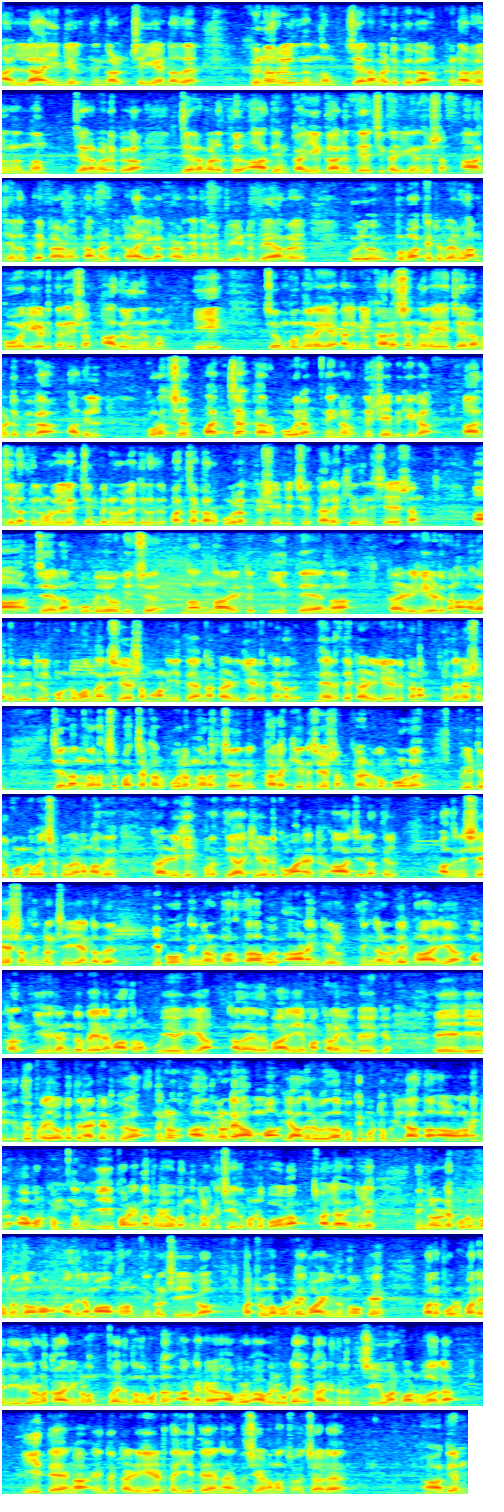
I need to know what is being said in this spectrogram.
അല്ല എങ്കിൽ നിങ്ങൾ ചെയ്യേണ്ടത് കിണറിൽ നിന്നും ജലമെടുക്കുക കിണറിൽ നിന്നും ജലമെടുക്കുക. ജലമെടുത്ത് ആദ്യം കൈയും കാലും തേച്ച് കഴുകിയതിന് ശേഷം ആ ജലത്തെ കള കമഴ്ത്തി കളയുക. കളഞ്ഞതിന് ശേഷം വീണ്ടും വേറെ ഒരു ബക്കറ്റ് വെള്ളം കോരി എടുത്തതിന് ശേഷം അതിൽ നിന്നും ഈ ചെമ്പ് നിറയെ അല്ലെങ്കിൽ കലശം നിറയെ ജലം എടുക്കുക. അതിൽ കുറച്ച് പച്ച കർപ്പൂരം നിങ്ങൾ നിക്ഷേപിക്കുക. ആ ജലത്തിനുള്ളിലെ ചെമ്പിനുള്ളിലെ ജലത്തിൽ പച്ച കർപ്പൂരം നിക്ഷേപിച്ച് കലക്കിയതിന് ശേഷം ആ ജലം ഉപയോഗിച്ച് നന്നായിട്ട് ഈ തേങ്ങ കഴുകിയെടുക്കണം. അതായത് വീട്ടിൽ കൊണ്ടുവന്നതിന് ശേഷമാണ് ഈ തേങ്ങ കഴുകിയെടുക്കേണ്ടത്. നേരത്തെ കഴുകിയെടുക്കണം. എടുത്തതിന് ശേഷം ജലം നിറച്ച് പച്ചക്കർപ്പൂരം നിറച്ചതിന് കലക്കിയതിന് ശേഷം കഴുകുമ്പോൾ വീട്ടിൽ കൊണ്ടുവച്ചിട്ട് വേണം അത് കഴുകി വൃത്തിയാക്കി എടുക്കുവാനായിട്ട് ആ ജലത്തിൽ. അതിനുശേഷം നിങ്ങൾ ചെയ്യേണ്ടത് ഇപ്പോൾ നിങ്ങൾ ഭർത്താവ് ആണെങ്കിൽ നിങ്ങളുടെ ഭാര്യ മക്കൾ ഈ രണ്ട് പേരെ മാത്രം ഉപയോഗിക്കുക. അതായത് ഭാര്യയും മക്കളെയും ഉപയോഗിക്കുക. ഈ ഇത് പ്രയോഗത്തിനായിട്ട് എടുക്കുക. നിങ്ങൾ നിങ്ങളുടെ അമ്മ യാതൊരുവിധ ബുദ്ധിമുട്ടും ഇല്ലാത്ത ആളാണെങ്കിൽ അവർക്കും ഈ പറയുന്ന പ്രയോഗം നിങ്ങൾക്ക് ചെയ്തു കൊണ്ടുപോകാം അല്ലെങ്കിൽ നിങ്ങളുടെ കുടുംബം എന്താണോ അതിനെ മാത്രം നിങ്ങൾ ചെയ്യുക. മറ്റുള്ളവരുടെ വായിൽ നിന്നൊക്കെ പലപ്പോഴും പല രീതിയിലുള്ള കാര്യങ്ങളും വരുന്നതുകൊണ്ട് അങ്ങനെ അവർ അവരുടെ കാര്യത്തിൽ ഇത് ചെയ്യുവാൻ പാടുള്ളതല്ല. ഈ തേങ്ങ എന്ത് കഴുകിയെടുത്ത ഈ തേങ്ങ എന്ത് ചെയ്യണമെന്ന് വെച്ചാൽ ആദ്യം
